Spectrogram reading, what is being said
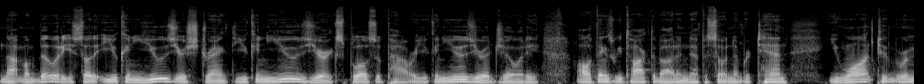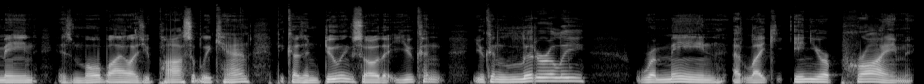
that mobility so that you can use your strength, you can use your explosive power, you can use your agility, all things we talked about in episode number 10. You want to remain as mobile as you possibly can because in doing so that you can, you can literally remain at like in your prime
